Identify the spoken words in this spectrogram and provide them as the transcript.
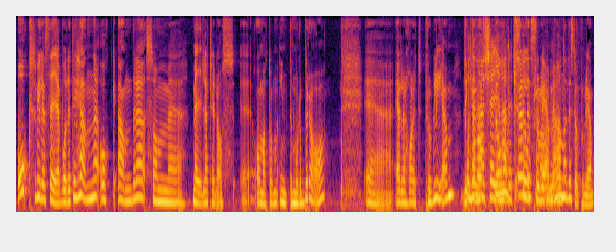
Och så vill jag säga både till henne och andra som eh, mejlar till oss. Om att de inte mår bra. Eh, eller har ett problem. Det Och kan den här tjejen hade ett stort problem, ja. Hon hade ett stort problem.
